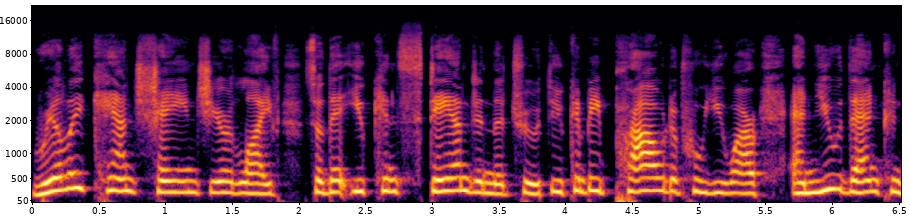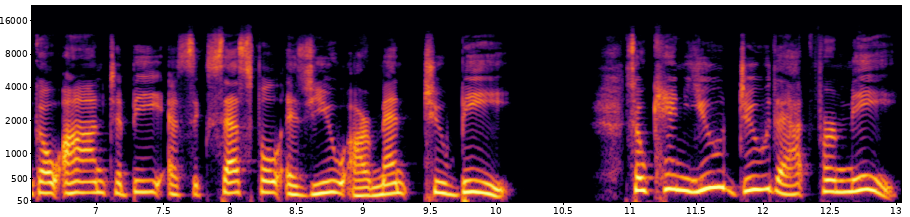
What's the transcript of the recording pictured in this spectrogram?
really can change your life so that you can stand in the truth. You can be proud of who you are, and you then can go on to be as successful as you are meant to be. So, can you do that for me?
